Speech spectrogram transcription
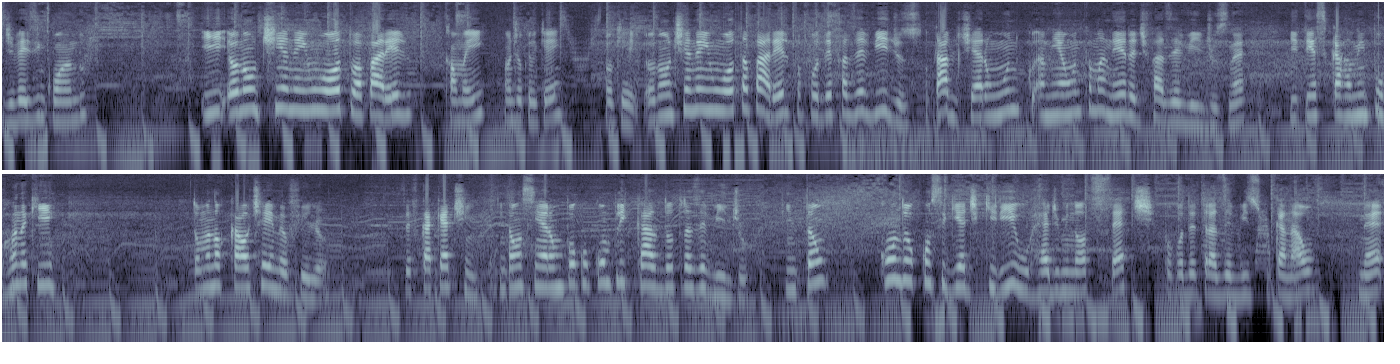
de vez em quando. E eu não tinha nenhum outro aparelho. Calma aí, onde eu cliquei? Ok, eu não tinha nenhum outro aparelho para poder fazer vídeos. O tablet era um único, a minha única maneira de fazer vídeos, né? E tem esse carro me empurrando aqui. Toma nocaute aí, meu filho. Você ficar quietinho. Então, assim, era um pouco complicado de eu trazer vídeo. Então, quando eu consegui adquirir o Redmi Note 7 para poder trazer vídeos pro canal, né?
